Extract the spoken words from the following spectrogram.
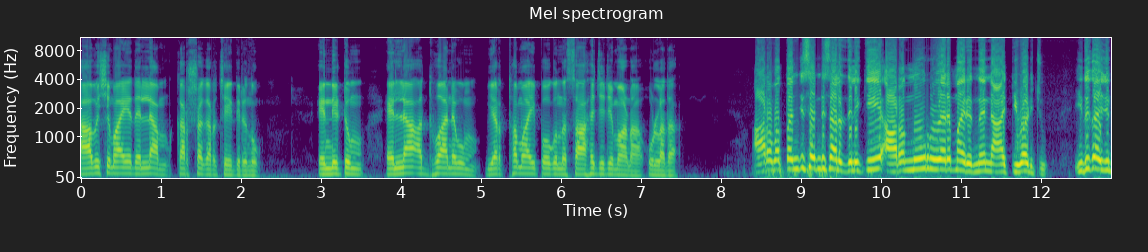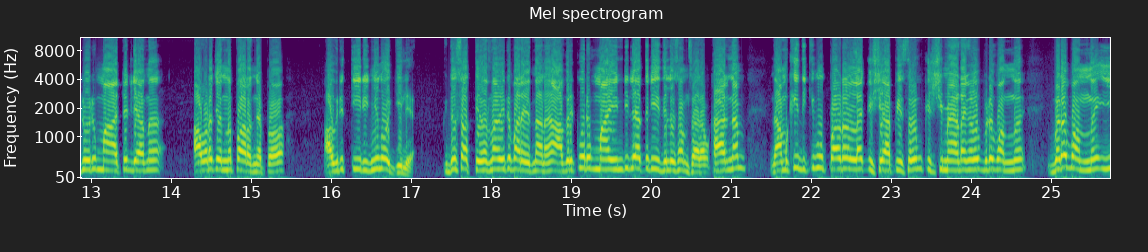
ആവശ്യമായതെല്ലാം കർഷകർ ചെയ്തിരുന്നു. എന്നിട്ടും എല്ലാ അധ്വാനവും വ്യർത്ഥമായി പോകുന്ന സാഹചര്യമാണ് ഉള്ളത്. അറുപത്തഞ്ച് സെന്റ് സ്ഥലത്തിലേക്ക് അറുന്നൂറ് രൂപ വരെ മരുന്ന് നാറ്റീവ് അടിച്ചു. ഇത് കഴിഞ്ഞിട്ട് ഒരു മാറ്റില്ല എന്ന് അവിടെ ചെന്ന് പറഞ്ഞപ്പോ അവർ തിരിഞ്ഞു നോക്കിയില്ല. ഇത് സത്യസന്ധമായിട്ട് പറയുന്നതാണ്. അവർക്ക് ഒരു മൈൻഡ് ഇല്ലാത്ത രീതിയിൽ സംസാരം. കാരണം നമുക്ക് ഇതിക്ക് മുപ്പാടുള്ള കൃഷി ഓഫീസറും കൃഷി മേടങ്ങളും ഇവിടെ വന്ന് ഇവിടെ വന്ന് ഈ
